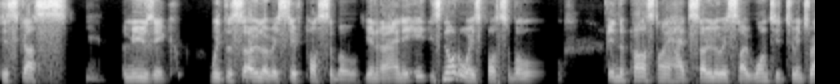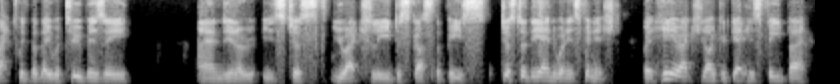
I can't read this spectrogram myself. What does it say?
discuss yeah. the music with the soloist if possible, you know, and it, it's not always possible in the past I had soloists I wanted to interact with, but they were too busy. And, you know, it's just, you actually discuss the piece just at the end when it's finished. But here, actually, I could get his feedback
